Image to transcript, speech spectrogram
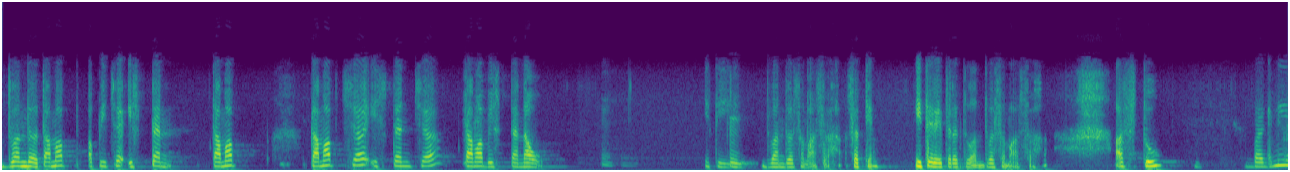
द्वन्द्व तमप् अपि च इष्टन्। तमप् तमप् च इष्टञ्च तमभिष्टनौ इति द्वन्द्वसमासः। सत्यम् इतरेतरद्वन्द्वसमासः। अस्तु। भगिनी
